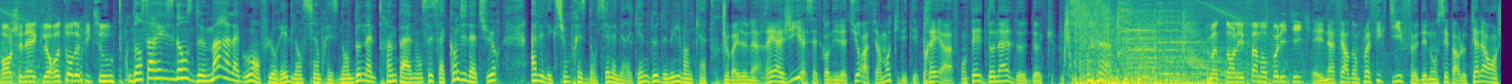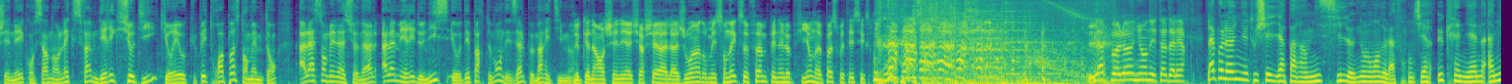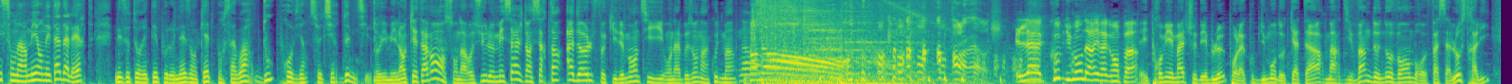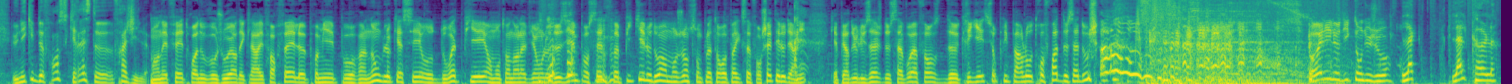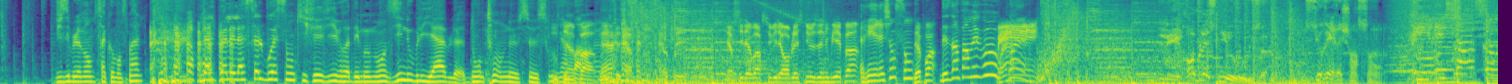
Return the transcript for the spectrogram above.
Bon, enchaîner avec le retour de Picsou. Dans sa résidence de Mar-a-Lago, en Floride, l'ancien président Donald Trump a annoncé sa candidature à l'élection présidentielle américaine de 2024. Joe Biden a réagi à cette candidature affirmant qu'il était prêt à affronter Donald Duck. Maintenant, les femmes en politique. Et une affaire d'emploi fictif dénoncée par le canard enchaîné concernant l'ex-femme d'Éric Ciotti qui aurait occupé trois postes en même temps à l'Assemblée nationale, à la mairie de Nice et au département des Alpes-Maritimes. Le canard enchaîné a cherché à la joindre, mais son ex-femme Pénélope Fillon n'a pas souhaité s'exprimer. La Pologne en état d'alerte. La Pologne, touchée hier par un missile non loin de la frontière ukrainienne, a mis son armée en état d'alerte. Les autorités polonaises enquêtent pour savoir d'où provient ce tir de missile. Oui, mais l'enquête avance. On a reçu le message d'un certain Adolphe qui demande si on a besoin d'un coup de main. La Coupe du Monde arrive à grands pas. Et premier match des Bleus pour la Coupe du Monde au Qatar, mardi 22 novembre face à l'Australie. Une équipe de France qui reste euh, fragile. En effet, trois nouveaux joueurs déclarés forfait. Le premier pour un ongle cassé au doigt de pied en montant dans l'avion. Le deuxième pour s'être piqué le doigt en mangeant son plateau repas avec sa fourchette. Et le dernier qui a perdu l'usage de sa voix à force de crier surpris par l'eau trop froide de sa douche. Aurélie, le dicton du jour. L'alcool. Visiblement, ça commence mal. L'alcool est la seule boisson qui fait vivre des moments inoubliables dont on ne se souvient pas. Oui, c'est ça. Merci. Merci d'avoir suivi les Robles News et n'oubliez pas. Rire et chanson. Deux points. Désinformez-vous. Ouais. Les Robles News. Sur Rire et Chanson. Rire et chanson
